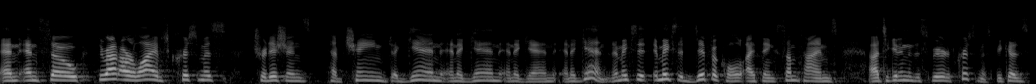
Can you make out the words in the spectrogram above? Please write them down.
And, and so throughout our lives, Christmas traditions have changed again and again and again and again. And it makes it, it, makes it difficult, I think, sometimes uh, to get into the spirit of Christmas because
